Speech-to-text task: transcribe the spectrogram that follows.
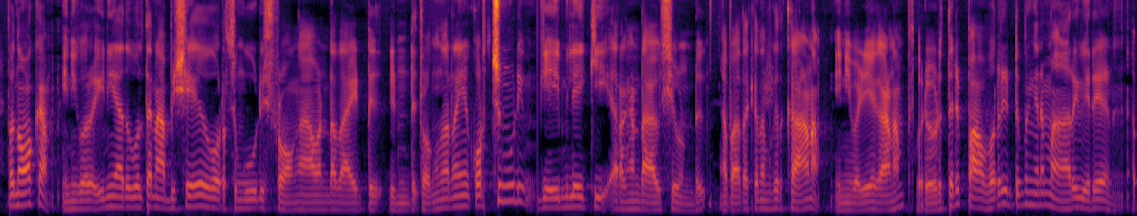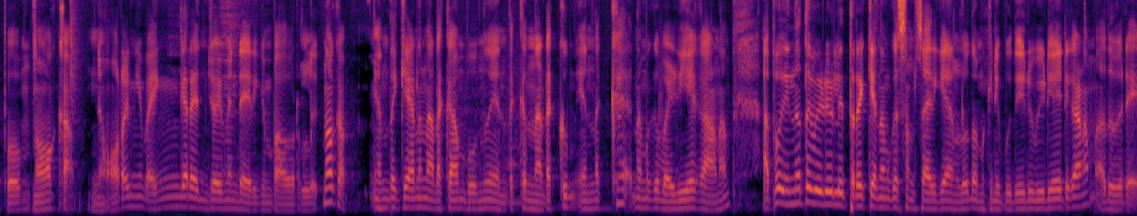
അപ്പോൾ നോക്കാം. ഇനി ഇനി അതുപോലെ തന്നെ അഭിഷേക് കുറച്ചും കൂടി സ്ട്രോങ് ആവേണ്ടതായിട്ട് ഉണ്ട്. സ്ട്രോങ് എന്ന് പറഞ്ഞാൽ കുറച്ചും കൂടി ഗെയിമിലേക്ക് ഇറങ്ങേണ്ട ആവശ്യമുണ്ട്. അപ്പോൾ അതൊക്കെ നമുക്ക് കാണാം. ഇനി വഴിയെ കാണാം. ഓരോരുത്തർ പവർ കിട്ടുമ്പോൾ ഇങ്ങനെ മാറി വരികയാണ്. അപ്പോൾ നോക്കാം. നോറ ഇനി ഭയങ്കര എൻജോയ്മെന്റ് ആയിരിക്കും പവറിൽ നോക്കാം. എന്തൊക്കെയാണ് നടക്കാൻ പോകുന്നത്? എന്തൊക്കെ നടക്കും? എന്നൊക്കെ നമുക്ക് വഴിയെ കാണാം. അപ്പോൾ ഇന്നത്തെ വീഡിയോയിൽ ഇത്രയൊക്കെ നമുക്ക് സംസാരിക്കാനുള്ളൂ. നമുക്കിനി പുതിയൊരു വീഡിയോ ആയിട്ട് കാണാം. അതുവരെ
